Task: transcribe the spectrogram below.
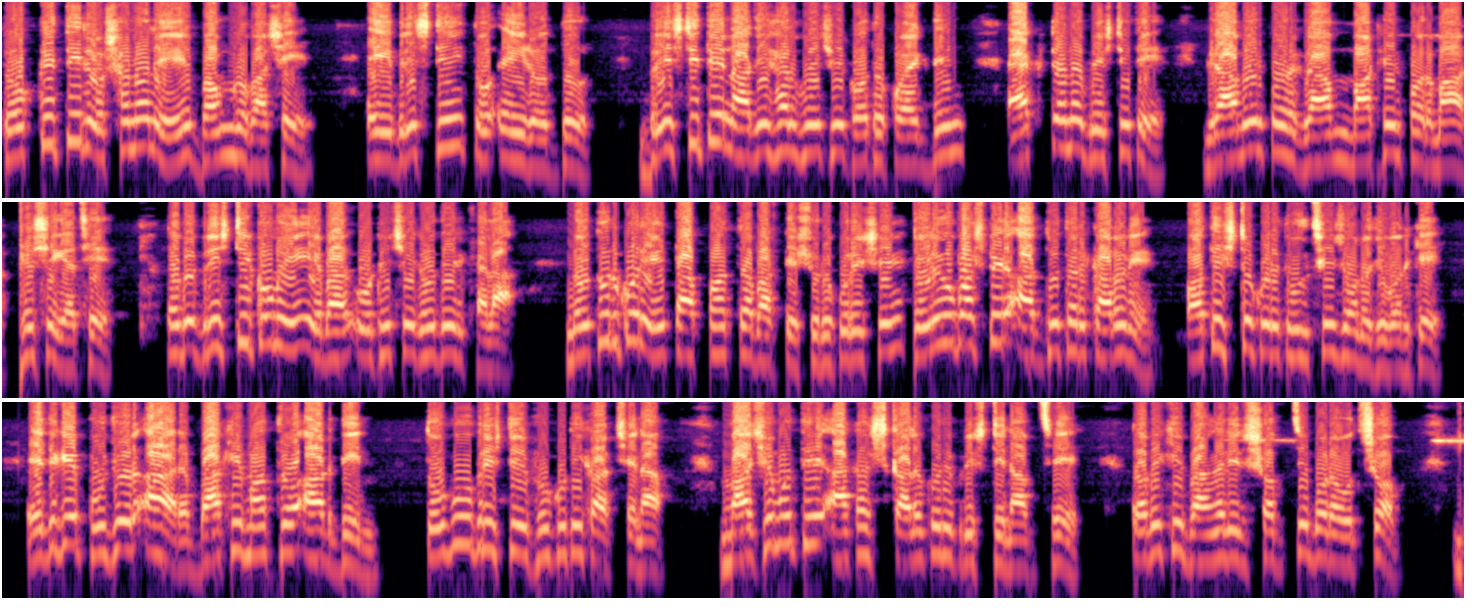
প্রকৃতির রোশানলে বঙ্গবাসে। এই বৃষ্টি তো এই রোদ্দুর। বৃষ্টিতে নাজেহাল হয়েছে গত কয়েকদিন। একটানা বৃষ্টিতে গ্রামের পর গ্রাম, মাঠের পর মাঠ ভেসে গেছে। তবে বৃষ্টি কমে এবার উঠেছে রোদের খেলা। নতুন করে তাপমাত্রা বাড়তে শুরু করেছে। জলীয় বাষ্পের আর্দ্রতার কারণে অতিষ্ঠ করে তুলছে জনজীবনকে। এদিকে পুজোর আর বাকি মাত্র আট দিন। তবুও বৃষ্টির ভুকুটি কাটছে না। মাঝে মধ্যে আকাশ কালো করে বৃষ্টি নামছে। তবে কি বাঙালির সবচেয়ে বড় উৎসব?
